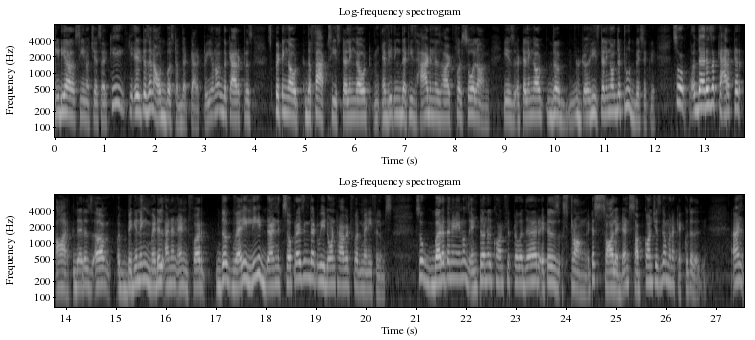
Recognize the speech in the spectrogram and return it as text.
media scene వచ్చేసరికి it is an outburst of that character you know the character is spitting out the facts he's telling out everything that he's had in his heart for so long he's telling out the he's telling out the truth basically so there is a character arc there is a, a beginning middle and an end for the very lead and it's surprising that we don't have it for many films సో భరత్ అనే నేను ఇంటర్నల్ కాన్ఫ్లిక్ట్ ఓవర్ దర్ ఇట్ ఈస్ స్ట్రాంగ్ ఇట్ ఈస్ సాలిడ్ అండ్ సబ్ కాన్షియస్గా మనకు ఎక్కుతుంది అది అండ్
